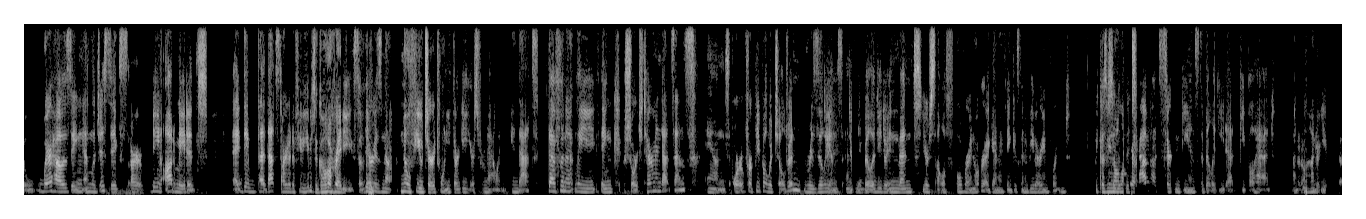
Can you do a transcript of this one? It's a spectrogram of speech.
warehousing and logistics are being automated that, that started a few years ago already so there mm-hmm. no no future 20 30 years from now in, in that definitely think short term in that sense and for for people with children resilience and the ability to invent yourself over and over again i think is going to be very important because Absolutely. we no longer have that certainty and stability that people had i don't know 100 years ago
